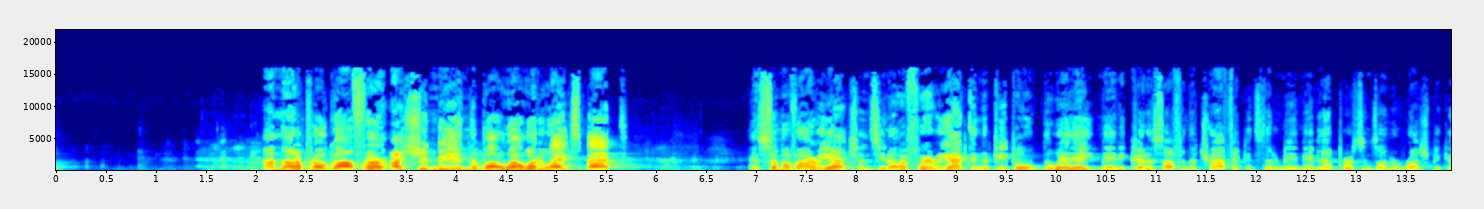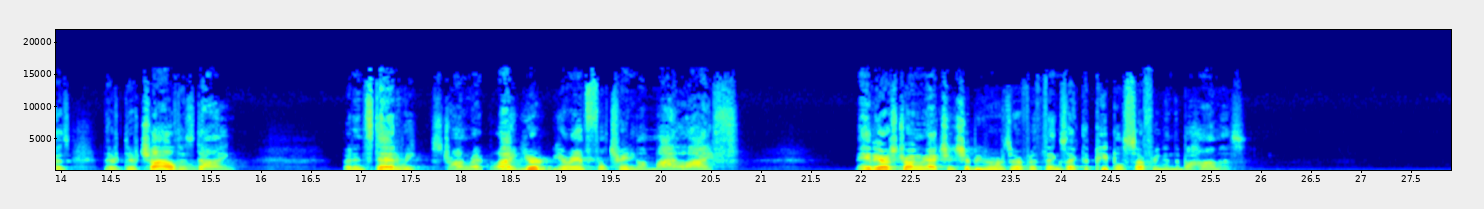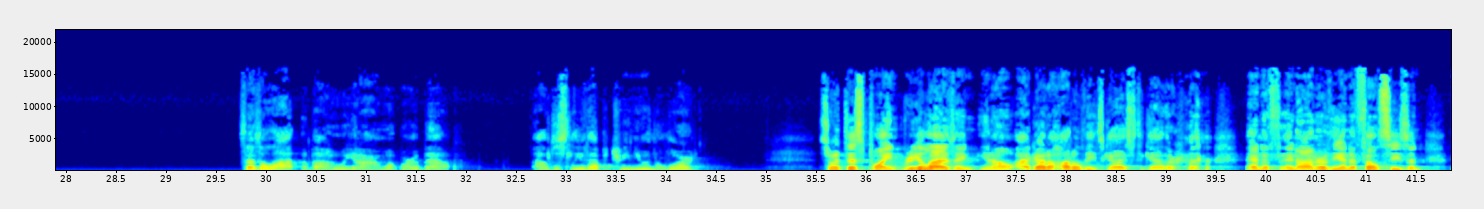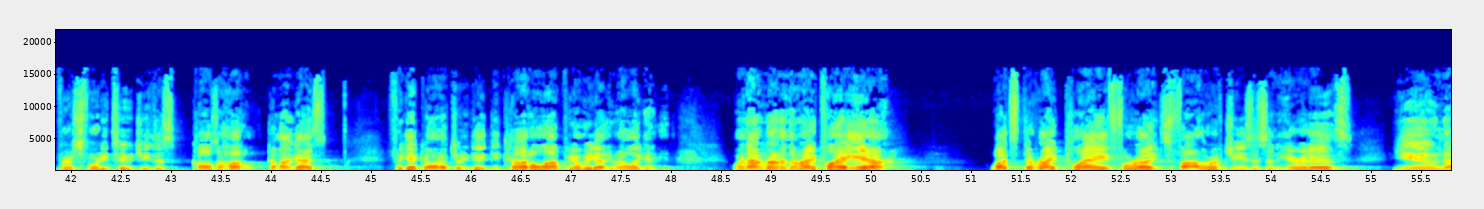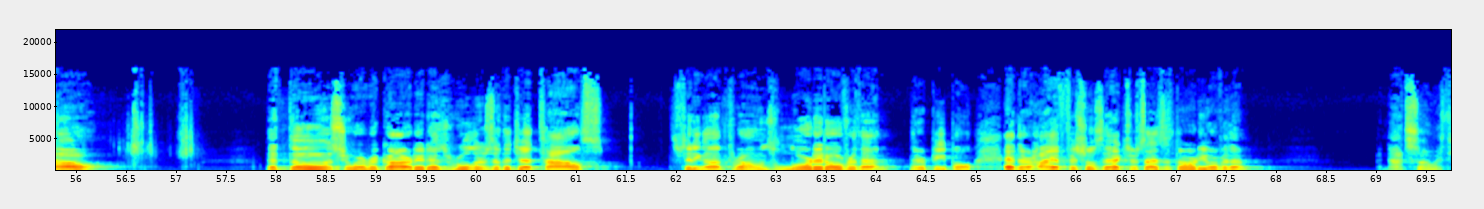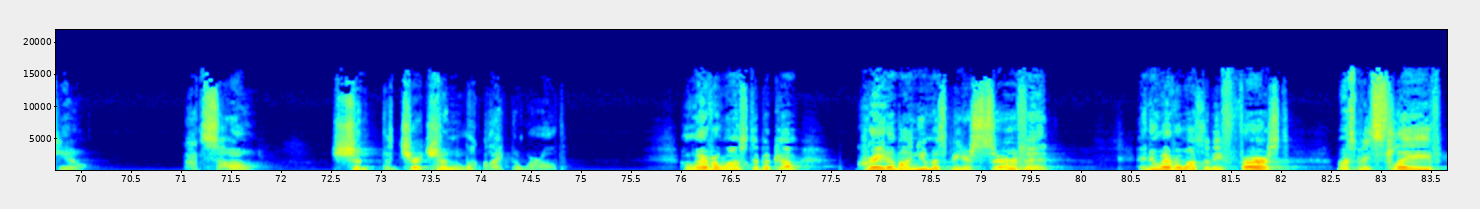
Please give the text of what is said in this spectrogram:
I'm not a pro golfer. I shouldn't be hitting the ball well. What do I expect? And some of our reactions, you know, if we're reacting to people the way they maybe cut us off in the traffic instead of maybe, maybe that person's on a rush because their, their child is dying. But instead, we strong reaction, you're, you're infiltrating on my life. Maybe our strong reaction should be reserved for things like the people suffering in the Bahamas. says a lot about who we are and what we're about. I'll just leave that between you and the Lord. So at this point, realizing, you know, I got to huddle these guys together. and if, in honor of the NFL season, verse 42, Jesus calls a huddle. Come on, guys. Forget going up to get, get cuddle up here. We got, you know, like, uh, we're not running the right play here. What's the right play for a follower of Jesus? And here it is. You know that those who are regarded as rulers of the Gentiles, sitting on thrones, lord it over them, their people, and their high officials exercise authority over them. But not so with you. Not so. Shouldn't, the church shouldn't look like the world. Whoever wants to become great among you must be your servant. And whoever wants to be first must be slave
